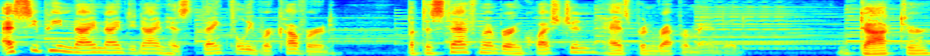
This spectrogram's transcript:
SCP 999 has thankfully recovered, but the staff member in question has been reprimanded. Doctor.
